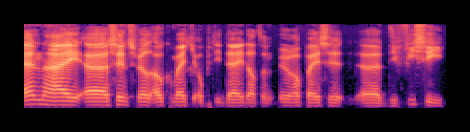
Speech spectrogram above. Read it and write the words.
En hij eh zinspeelde ook een beetje op het idee dat een Europese eh, divisie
